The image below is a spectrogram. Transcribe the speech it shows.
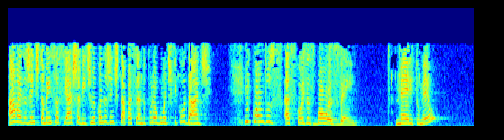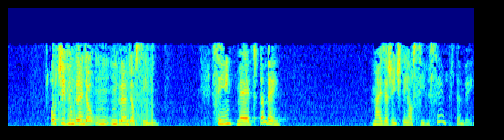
Ah, mas a gente também só se acha vítima quando a gente está passando por alguma dificuldade. E quando as coisas boas vêm? Mérito meu? Ou tive um grande, um, um grande auxílio? Sim, mérito também. Mas a gente tem auxílio sempre também.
